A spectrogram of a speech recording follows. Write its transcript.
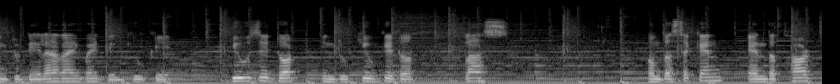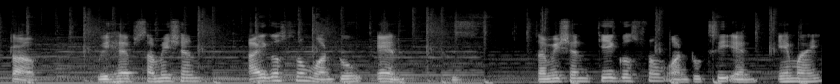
into del ri by del qk qj dot into qk dot plus. From the second and the third term we have summation i goes from 1 to n. Summation k goes from 1 to 3n mi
